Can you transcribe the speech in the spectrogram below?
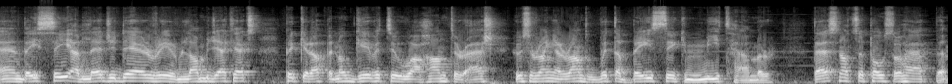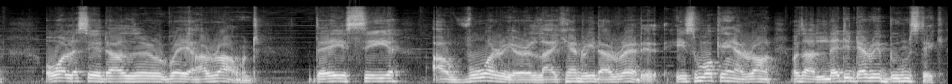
and they see a legendary lumberjack axe, pick it up and not give it to a hunter ash who's running around with a basic meat hammer. That's not supposed to happen. Or let's say the other way around. They see a warrior like Henry the Red. He's walking around with a legendary boomstick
